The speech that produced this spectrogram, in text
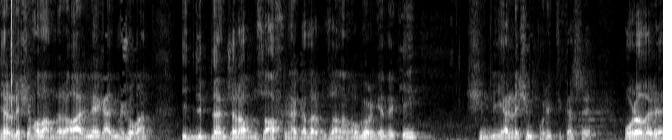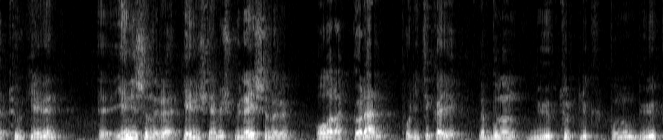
yerleşim alanları haline gelmiş olan İdlib'den Cerablus'a, Afrin'e kadar uzanan o bölgedeki şimdi yerleşim politikası oraları Türkiye'nin e, yeni sınırı, genişlemiş güney sınırı olarak gören politikayı ve bunun büyük Türklük, bunun büyük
